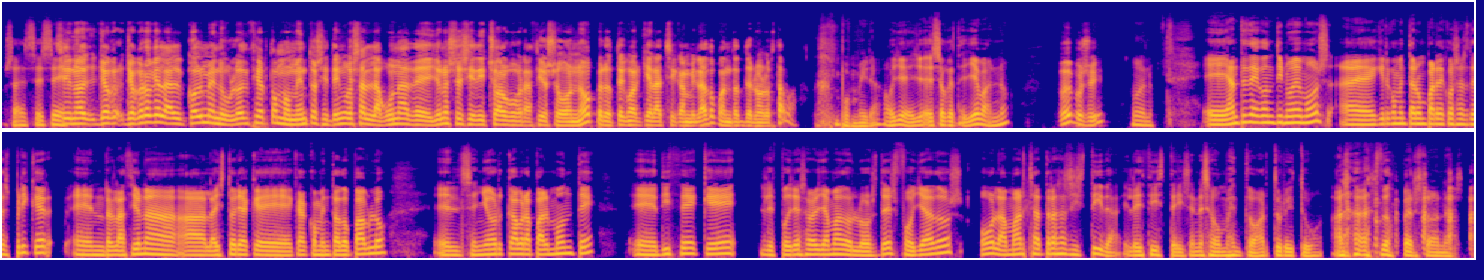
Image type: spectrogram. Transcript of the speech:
O sea, es ese... Sí, no, yo, yo creo que el alcohol me nubló en ciertos momentos y tengo esas lagunas de, yo no sé si he dicho algo gracioso o no, pero tengo aquí a la chica a mi lado cuando antes no lo estaba. Pues mira, oye, eso que te llevan, ¿no? Eh, pues sí. Bueno, eh, antes de que continuemos, eh, quiero comentar un par de cosas de Spreaker en relación a, a la historia que, que ha comentado Pablo. El señor Cabra Palmonte eh, dice que les podrías haber llamado los desfollados o la marcha atrás asistida y le hicisteis en ese momento, Arturo y tú, a las dos personas.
